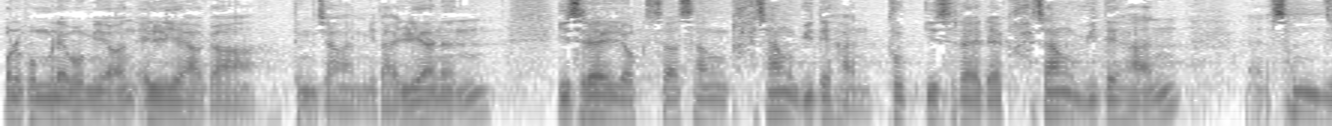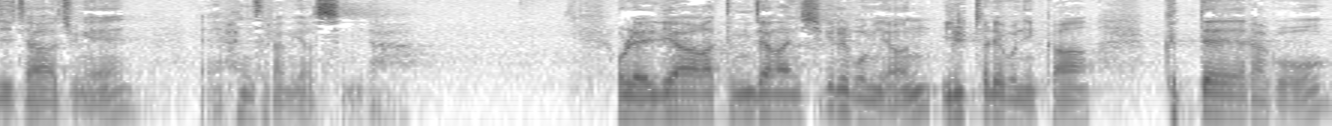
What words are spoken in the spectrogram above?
오늘 본문에 보면 엘리야가 등장합니다. 엘리야는 이스라엘 역사상 가장 위대한 북이스라엘의 가장 위대한 선지자 중에 한 사람이었습니다. 오늘 엘리야가 등장한 시기를 보면 1절에 보니까 그때라고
